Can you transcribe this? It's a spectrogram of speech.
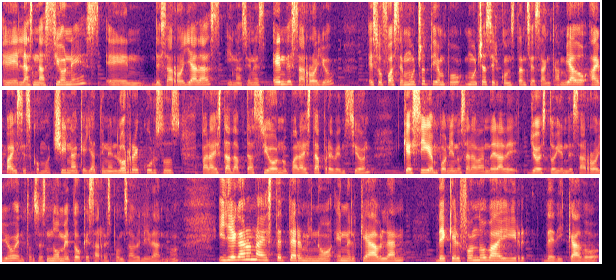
eh, las naciones en desarrolladas y naciones en desarrollo. Eso fue hace mucho tiempo, muchas circunstancias han cambiado. Hay países como China que ya tienen los recursos para esta adaptación o para esta prevención, que siguen poniéndose la bandera de yo estoy en desarrollo, entonces no me toque esa responsabilidad. ¿no? Y llegaron a este término en el que hablan de que el fondo va a ir dedicado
